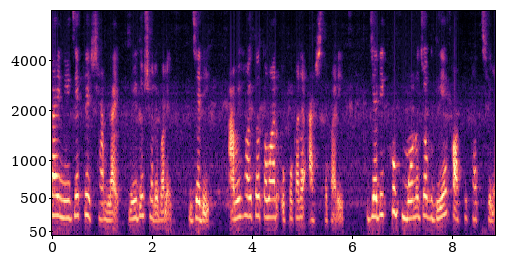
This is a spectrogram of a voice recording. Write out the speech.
তাই নিজেকে সামলায়। মৃদু স্বরে বলে, জেডি, আমি হয়তো তোমার উপকারে আসতে পারি। জেডি খুব মনোযোগ দিয়ে কফি খাচ্ছিল।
